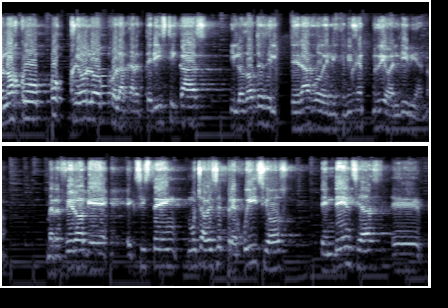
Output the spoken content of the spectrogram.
conozco poco geólogo con las características y los dotes de liderazgo del ingeniero Henry Valdivia, ¿no? Me refiero a que existen muchas veces prejuicios, tendencias, eh,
